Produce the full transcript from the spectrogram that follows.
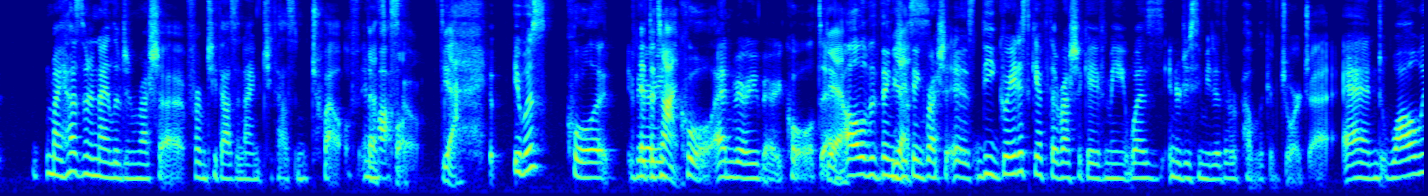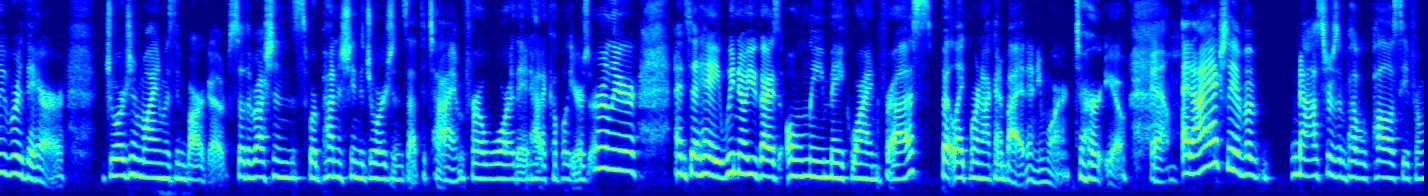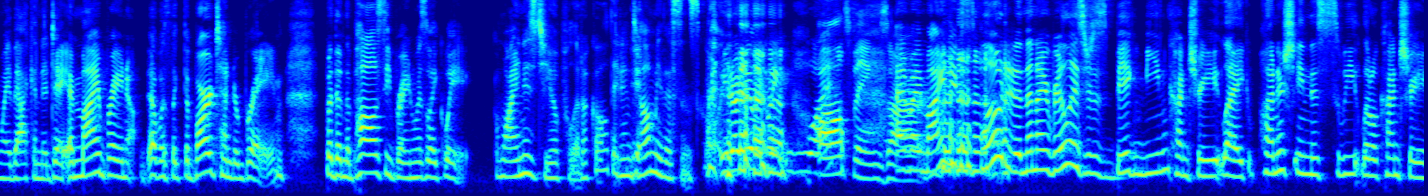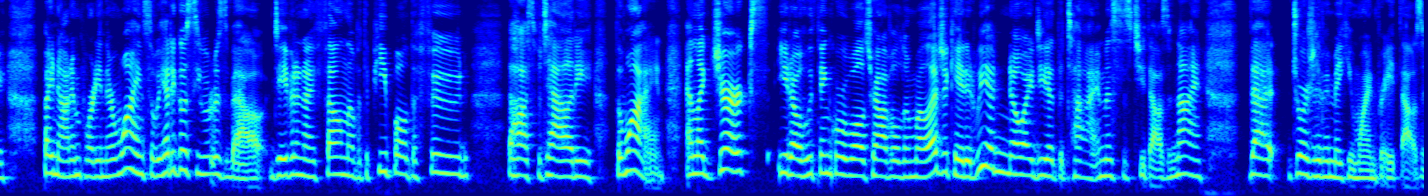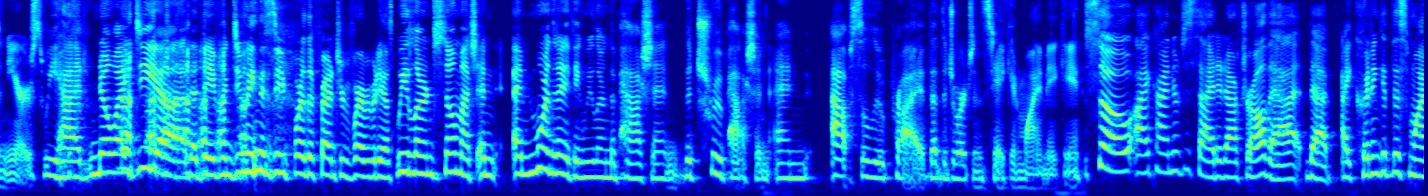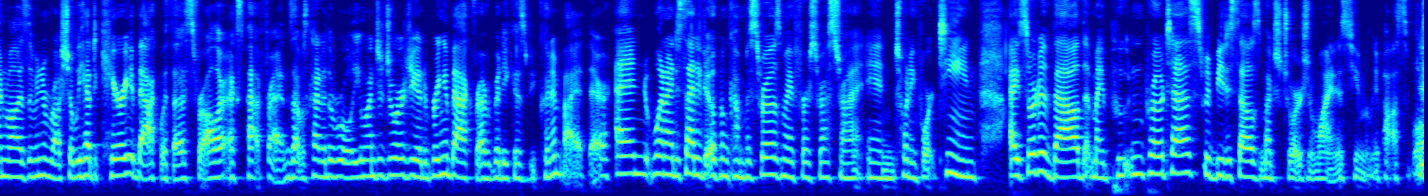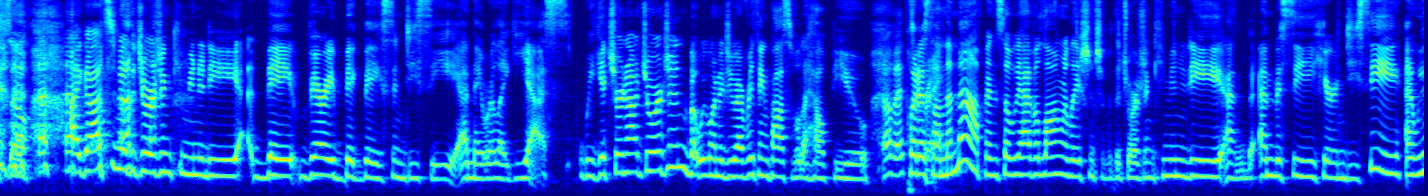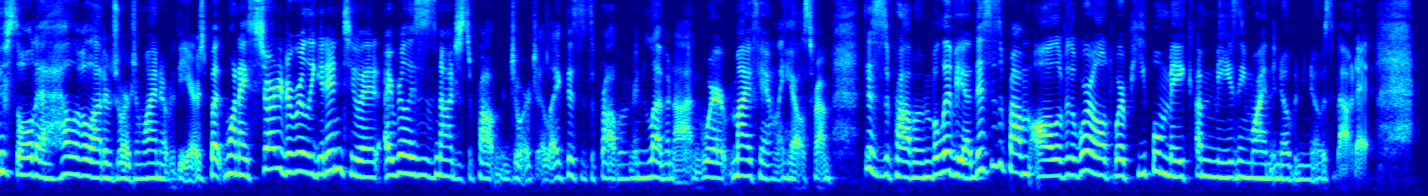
my husband and I lived in Russia from 2009 to 2012 in That's cool. Yeah. It, it was cool, uh, it, very time. cool, and very very cold, and Yeah. all of the things you think Russia is. The greatest gift that Russia gave me was introducing me to the Republic of Georgia. And while we were there, Georgian wine was embargoed. So the Russians were punishing the Georgians at the time for a war they'd had a couple years earlier and said, Hey, we know you guys only make wine for us, but like we're not going to buy it anymore to hurt you. Yeah. And I actually have a master's in public policy from way back in the day. And my brain, that was like the bartender brain. But then the policy brain was like, wait, wine is geopolitical? They didn't tell me this in school. You know, you're like, what? All things are. And my mind exploded. And then I realized there's this big, mean country like punishing this sweet little country by not importing their wine. So we had to go see what it was about. David and I fell in love with the people, the food, the hospitality, the wine. And like jerks, you know, who think we're well traveled and well educated, we had no idea at the time, this is 2009, that Georgia had been making wine for 8,000 years. We had no idea that they've been doing this before the French, or before everybody else. We learned so much. And, and more than anything, we learned the passion, the true passion and absolute pride that the Georgians take in winemaking. So I kind of decided after all that that I couldn't get this wine while I was living in Russia. We had to carry it back with us for all our expat friends. That was kind of the rule. You went to Georgia, you had to bring it back for everybody because we couldn't buy it there. And when I decided to open Compass Rose, my first restaurant in 2014, I sort of vowed that my Putin protest would be to sell as much Georgian wine as humanly possible. So I got to know the Georgian community. They very big base in DC, and they were like, "Yes, we get you're not Georgian, but we want to do everything possible to help you oh, put us on the map." And so we have a long relationship with the Georgian community and the embassy here in DC, and we've sold a hell of a lot of Georgian wine over the years. But when I started to really get into it, I realized this is not just a problem in Georgia. Like this is a problem in Lebanon, where my family hails from. This is a problem in Bolivia. This is a problem all over the world where people make amazing wine that nobody knows about it.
